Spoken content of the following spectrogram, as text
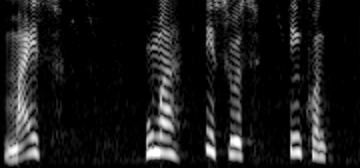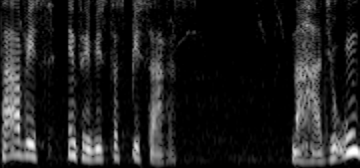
mais uma em suas incontáveis entrevistas bizarras. Na Rádio 1,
